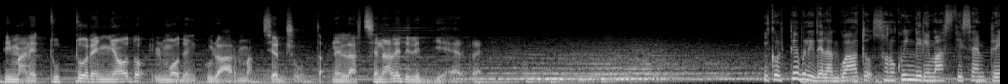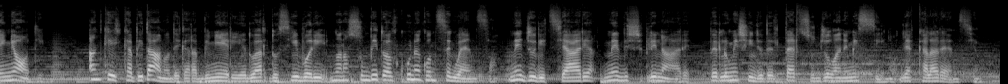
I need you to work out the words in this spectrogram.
Rimane tuttora ignoto il modo in cui l'arma si è giunta nell'arsenale delle BR. I colpevoli dell'agguato sono quindi rimasti sempre ignoti, anche il capitano dei carabinieri Edoardo Sivori non ha subito alcuna conseguenza, né giudiziaria né disciplinare, per l'omicidio del terzo giovane messino di Accalarenzia.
